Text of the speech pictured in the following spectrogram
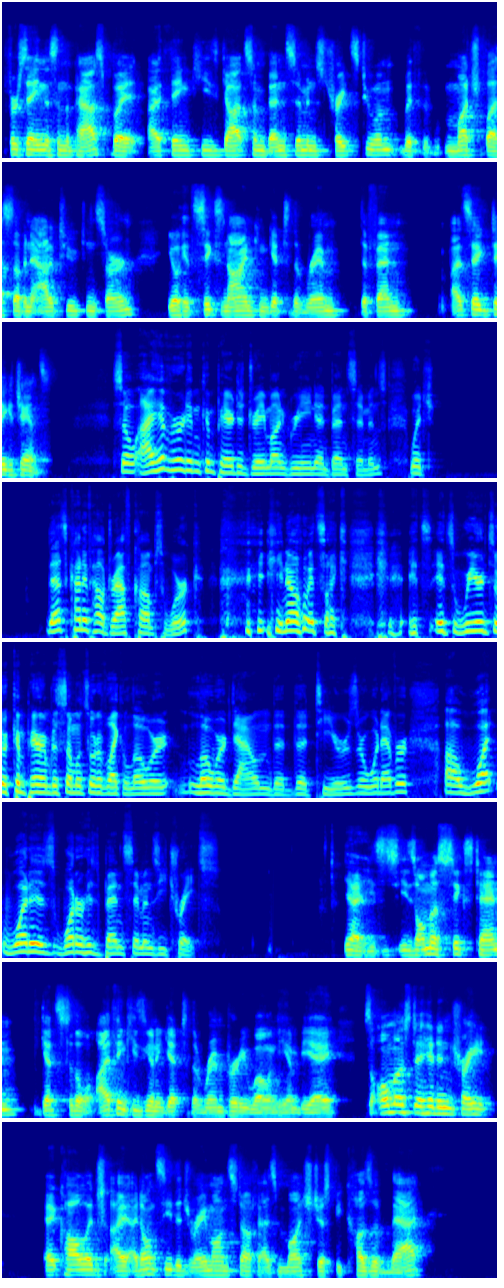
for saying this in the past, but I think he's got some Ben Simmons traits to him with much less of an attitude concern. You look at six nine, can get to the rim, defend. I'd say take a chance. So I have heard him compared to Draymond Green and Ben Simmons, which that's kind of how draft comps work. you know, it's like it's it's weird to compare him to someone sort of like lower lower down the the tiers or whatever. Uh, what what is what are his Ben Simmonsy traits? Yeah, he's he's almost six ten. Gets to the. I think he's going to get to the rim pretty well in the NBA. It's almost a hidden trait at college. I, I don't see the Draymond stuff as much just because of that.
